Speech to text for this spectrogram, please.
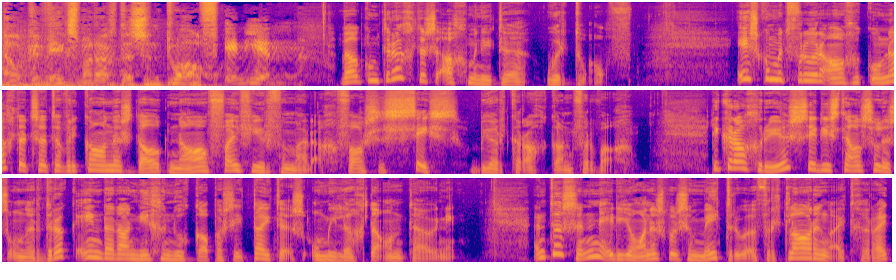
Elke weekmiddag tussen 12 en 1. Welkom terug, dis 8 minute oor 12. Eskom het vroeër aangekondig dat Suid-Afrikaners dalk na 5uur vanmiddag fase 6 beurtkrag kan verwag. Die kragreus sê die stelsel is onder druk en dat daar nie genoeg kapasiteit is om die ligte aan te hou nie. Intussen het die Johannesburgse Metro 'n verklaring uitgereik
